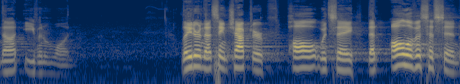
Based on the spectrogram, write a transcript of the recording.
not even one. Later in that same chapter, Paul would say that all of us have sinned,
